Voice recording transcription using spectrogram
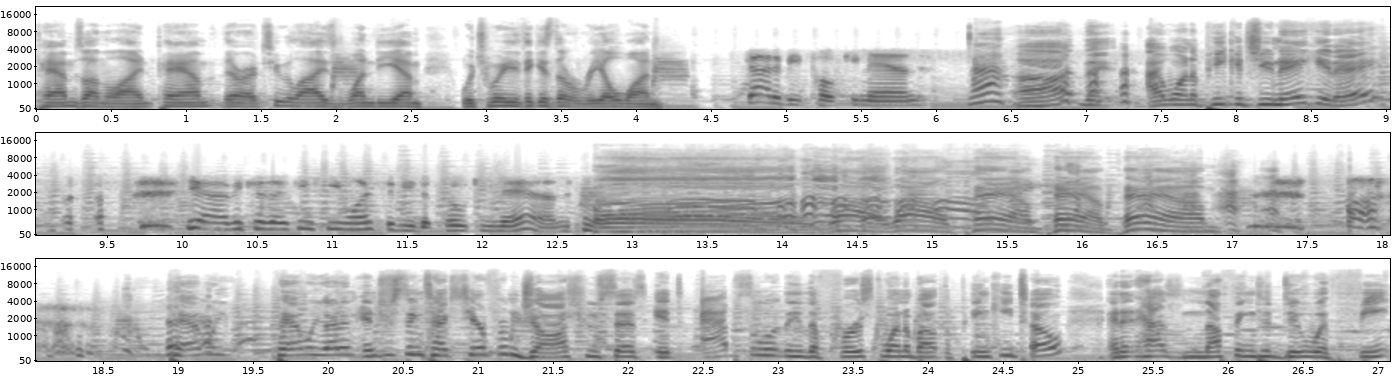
Pam's on the line. Pam, there are two lies, one DM. Which one do you think is the real one? Gotta be Pokemon. Ah, Ah, they, I want a Pikachu naked, eh? Yeah, because I think he wants to be the Pokemon. Oh, wow, wow. Pam, Pam, Pam. Pam, we, Pam, we got an interesting text here from Josh who says it's absolutely the first one about the pinky toe, and it has nothing to do with feet.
